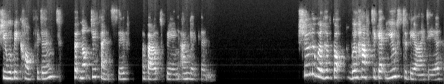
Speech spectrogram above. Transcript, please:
She will be confident, but not defensive about being Anglican. Shula will have, got, will have to get used to the idea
